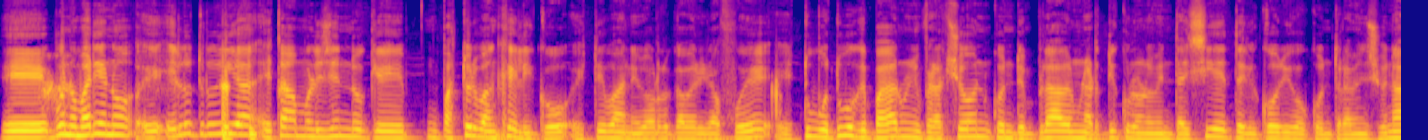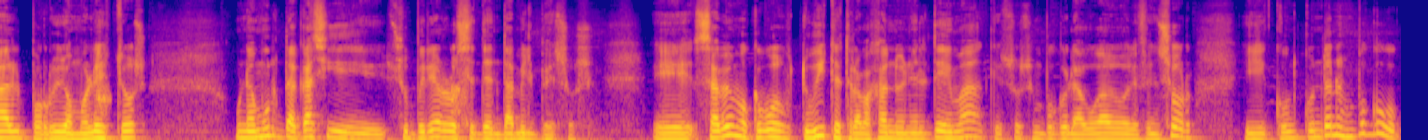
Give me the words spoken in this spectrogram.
Eh, bueno, Mariano, eh, el otro día estábamos leyendo que un pastor evangélico, Esteban Eduardo Cabrera, fue, eh, tuvo, tuvo que pagar una infracción contemplada en un artículo 97 del Código Contravencional por ruidos molestos una multa casi superior a los 70 mil pesos. Eh, sabemos que vos estuviste trabajando en el tema, que sos un poco el abogado defensor, y contanos un poco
